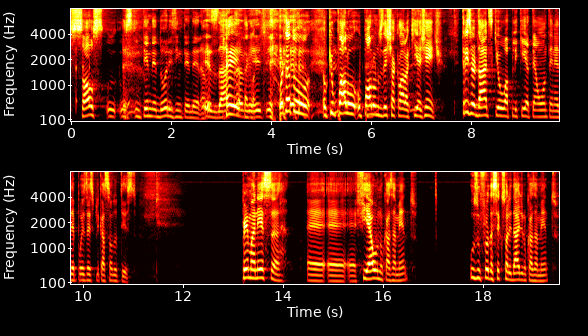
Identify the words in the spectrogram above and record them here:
só os, os entendedores entenderão. Exatamente. Eita, Portanto, o que o Paulo, o Paulo nos deixa claro aqui é, gente, três verdades que eu apliquei até ontem, né, depois da explicação do texto. Permaneça é, é, é, fiel no casamento, usufrua da sexualidade no casamento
